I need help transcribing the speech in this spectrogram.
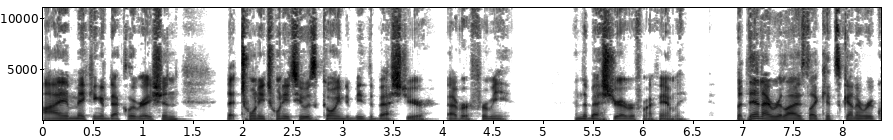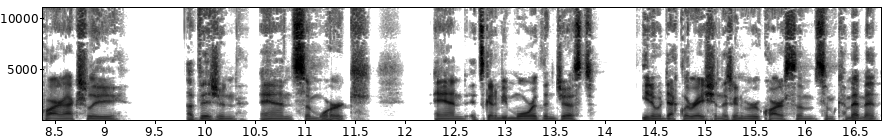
I am making a declaration that 2022 is going to be the best year ever for me and the best year ever for my family. But then I realized like it's going to require actually a vision and some work. And it's going to be more than just, you know, a declaration. There's going to require some, some commitment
